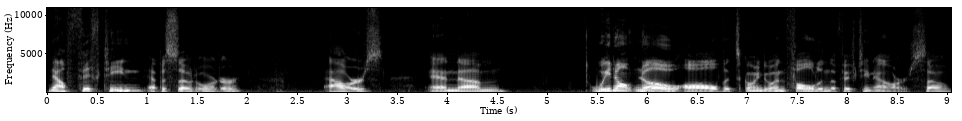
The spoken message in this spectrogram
now 15 episode order, hours, and um, we don't know all that's going to unfold in the 15 hours. So,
